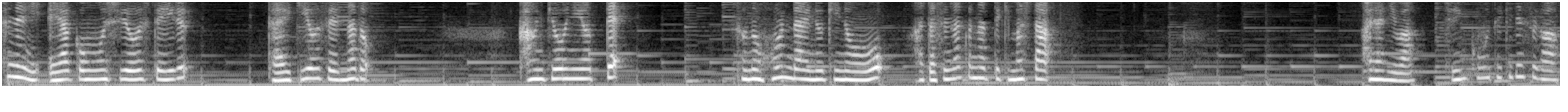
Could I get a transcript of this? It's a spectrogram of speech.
常にエアコンを使用している大気汚染など環境によってその本来の機能を果たせなくなってきました。肌には人工的ですが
